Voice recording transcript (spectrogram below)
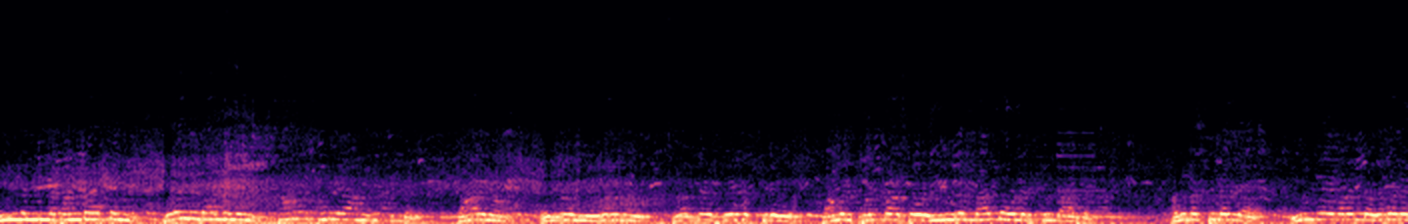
எங்களுடைய பண்பாட்டை பேணி காணக்கூடியதாக இருக்கின்றது. காரணம் எங்களுடைய உறவுகள் பிறந்த தேசத்திலே தமிழ் பண்பாட்டோடு இன்றும் வாழ்ந்து கொண்டிருக்கின்றார்கள். அது மட்டுமல்ல இங்கே நடந்த ஒவ்வொரு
